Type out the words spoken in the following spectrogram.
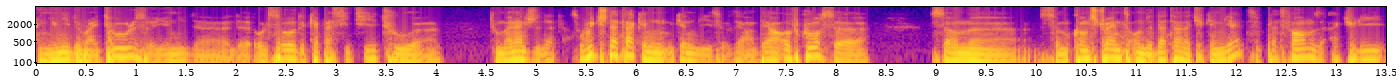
and you need the right tools. You need uh, the, also the capacity to, uh, to manage the data. So which data can, can be? So there are, there are of course, uh, some uh, some constraint on the data that you can get. Platforms actually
